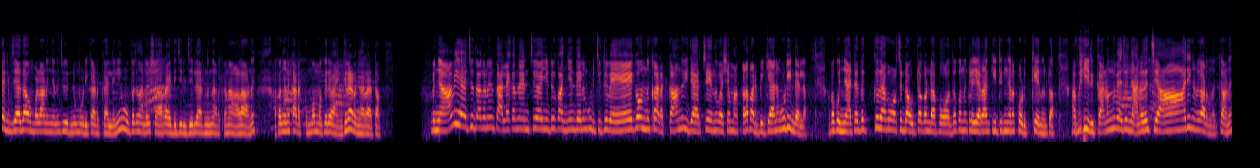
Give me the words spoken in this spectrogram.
വലിജാതാവുമ്പോഴാണ് ഇങ്ങനെ ചുരുണ്ട് മൂടി കിടക്കുക. അല്ലെങ്കിൽ മൂപ്പര് നല്ല ഉഷാറായിട്ട് ജിൽ ജില്ലറിഞ്ഞ് നടക്കുന്ന ആളാണ്. അപ്പോൾ ഇങ്ങനെ കിടക്കുമ്പോൾ നമുക്കൊരു ഭയങ്കര ഇടങ്ങാറാട്ടോ അപ്പം ഞാൻ വിചാരിച്ചു ഇതാകണ തലയൊക്കെ നനച്ച് കഴിഞ്ഞിട്ട് കഞ്ഞി എന്തെങ്കിലും കുടിച്ചിട്ട് വേഗം ഒന്ന് കിടക്കാമെന്ന് വിചാരിച്ചായിരുന്നു പക്ഷേ മക്കളെ പഠിപ്പിക്കാനും കൂടി ഉണ്ടല്ലോ. അപ്പോൾ കുഞ്ഞാറ്റതൊക്കെ ഇതാകെ കുറച്ച് ഡൗട്ടൊക്കെ ഉണ്ട്. അപ്പോൾ അതൊക്കെ ഒന്ന് ക്ലിയർ ആക്കിയിട്ട് ഇങ്ങനെ കൊടുക്കുകയായിരുന്നു കേട്ടോ അപ്പോൾ ഇരിക്കാനൊന്നും വെച്ചാൽ ഞാനത് ചാരി ഇങ്ങനെ കടന്നിക്കാണ്.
